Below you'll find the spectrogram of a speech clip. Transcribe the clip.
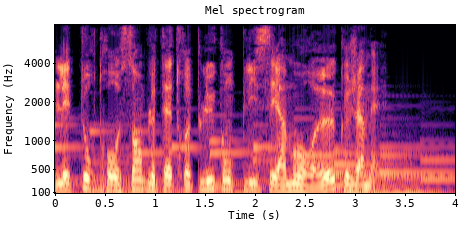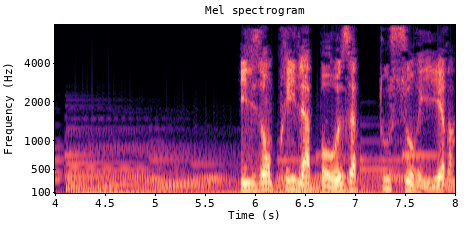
les tourtereaux semblent être plus complices et amoureux que jamais. Ils ont pris la pose, tout sourire,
